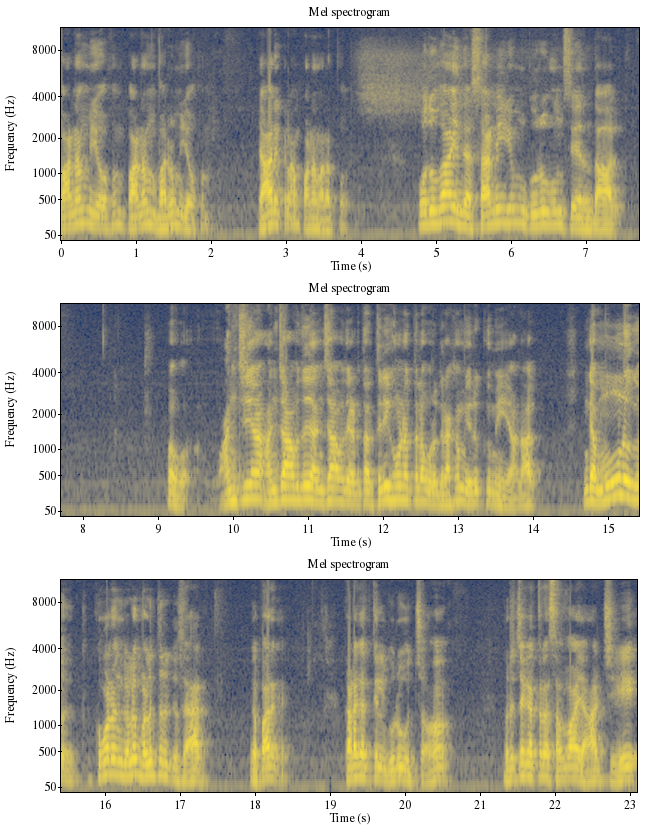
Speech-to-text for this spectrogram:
பணம் யோகம் பணம் வரும் யோகம். யாருக்கெல்லாம் பணம் வரப்போகுது? பொதுவாக இந்த சனியும் குருவும் சேர்ந்தால் இப்போ அஞ்சு அஞ்சாவது அஞ்சாவது இடத்துல திரிகோணத்தில் ஒரு கிரகம் இருக்குமே ஆனால் இங்கே மூணு கோணங்களும் வலுத்திருக்கு சார். இங்கே பாருங்கள் கடகத்தில் குரு உச்சம் விருச்சகத்தில் செவ்வாய் ஆட்சி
